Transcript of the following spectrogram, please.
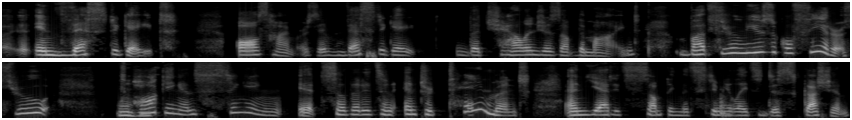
uh, investigate alzheimer's investigate the challenges of the mind but through musical theater through Mhm. talking and singing it so that it's an entertainment and yet it's something that stimulates discussion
